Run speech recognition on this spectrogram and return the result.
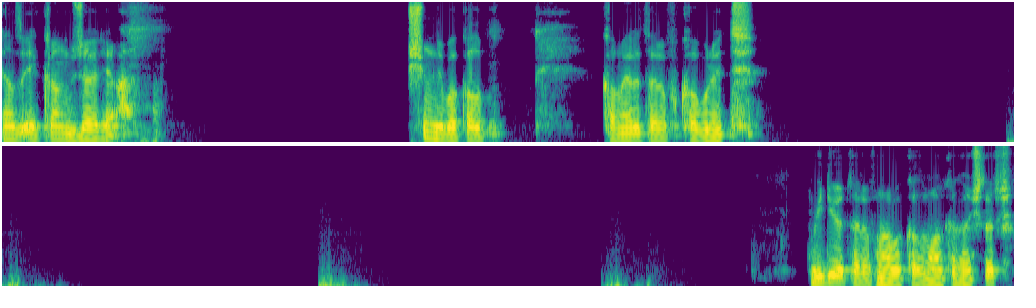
Yalnız ekran güzel ya. Şimdi bakalım. Kamera tarafı kabul et. Video tarafına bakalım arkadaşlar.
